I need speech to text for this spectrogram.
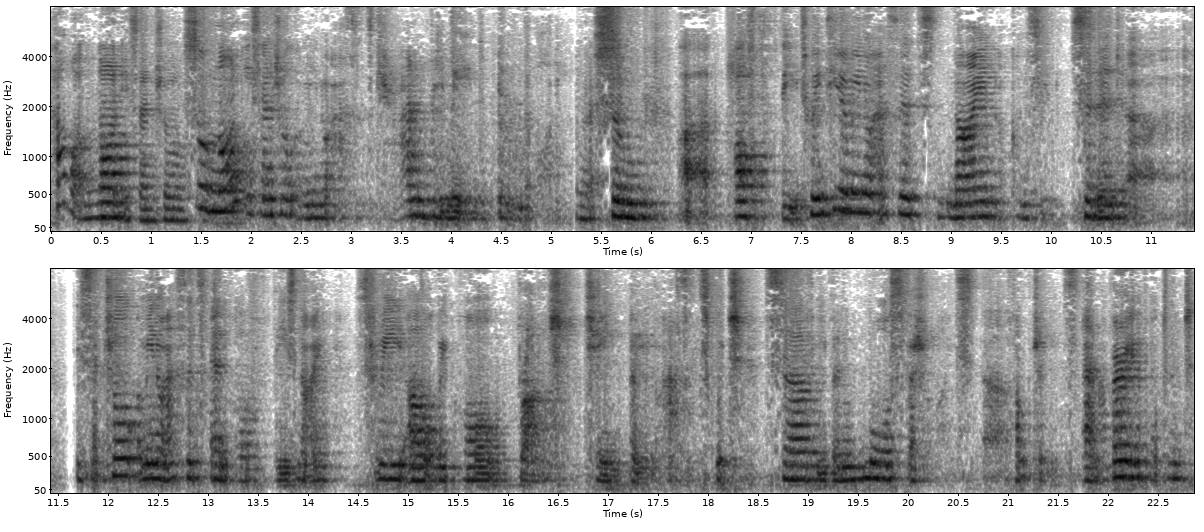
How about non-essential? So non-essential amino acids can be made in the body. Right. So uh, of the 20 amino acids, nine are considered uh, essential amino acids, and of these nine, three are what we call branched chain amino acids, which serve even more specialized uh, functions and are very important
